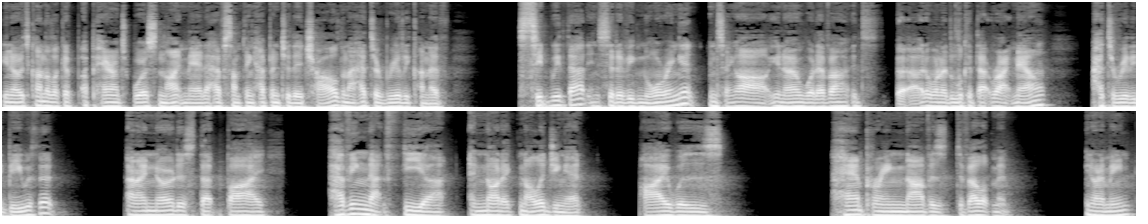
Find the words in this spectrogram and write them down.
You know, it's kind of like a, a parent's worst nightmare to have something happen to their child. And I had to really kind of sit with that instead of ignoring it and saying, oh, you know, whatever. It's, uh, I don't want to look at that right now. I had to really be with it. And I noticed that by having that fear and not acknowledging it, I was hampering Nava's development. You know what I mean?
